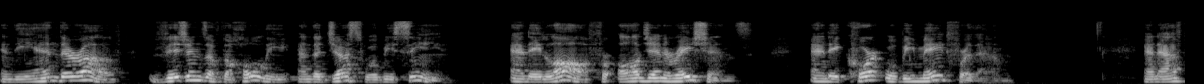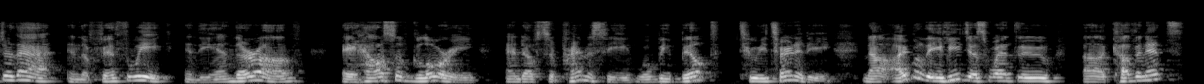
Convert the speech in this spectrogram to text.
in the end thereof, visions of the holy and the just will be seen, and a law for all generations, and a court will be made for them. And after that, in the fifth week, in the end thereof, a house of glory and of supremacy will be built to eternity. Now, I believe he just went through uh, covenants.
